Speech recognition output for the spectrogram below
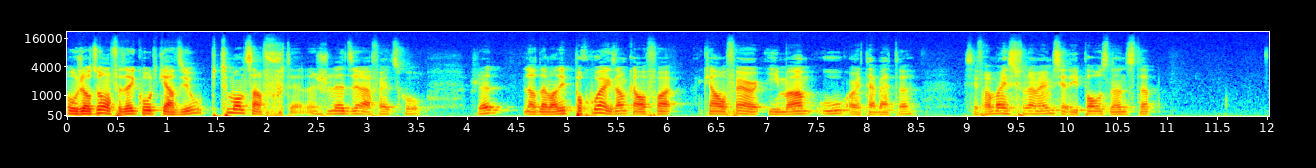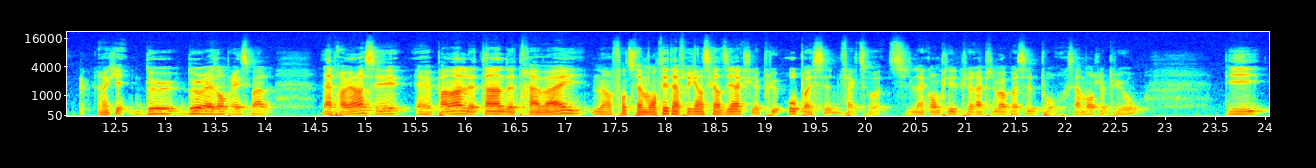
aujourd'hui, on faisait le cours de cardio, puis tout le monde s'en foutait. Je voulais le dire à la fin du cours. Je voulais leur demander pourquoi, exemple, quand on fait, quand on fait un imam ou un tabata, c'est vraiment insuffisant même s'il y a des pauses non-stop. OK? Deux, deux raisons principales. La première, c'est euh, pendant le temps de travail, dans le fond, tu fais monter ta fréquence cardiaque le plus haut possible. Fait que tu, vas, tu l'accomplis le plus rapidement possible pour que ça monte le plus haut. Puis,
